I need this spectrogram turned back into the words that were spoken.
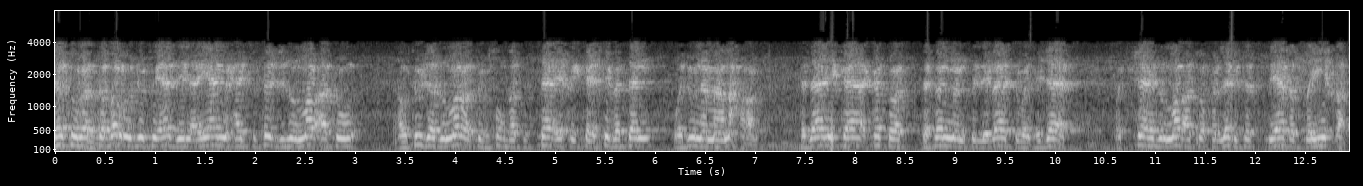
كثر التبرج في هذه الأيام حيث تجد المرأة أو توجد المرأة في صحبة السائق كاشفة ودون ما محرم. كذلك كثرة التفنن في اللباس والحجاب وتشاهد المرأة وقد لبست الثياب الضيقة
